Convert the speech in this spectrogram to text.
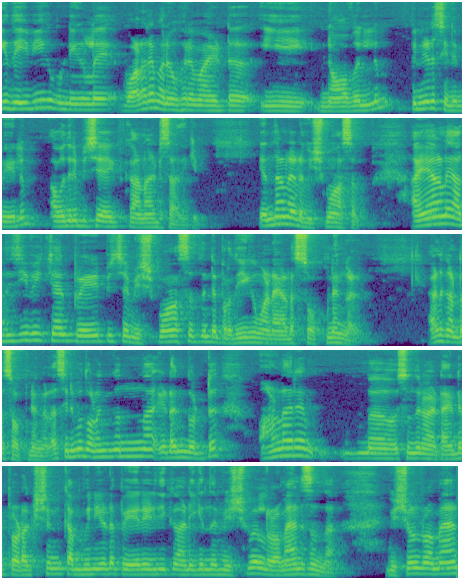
ഈ ദൈവിക പുണ്യങ്ങളെ വളരെ മനോഹരമായിട്ട് ഈ നോവലിലും പിന്നീട് സിനിമയിലും അവതരിപ്പിച്ചതായി കാണാനായിട്ട് സാധിക്കും. എന്താണ് അയാളുടെ വിശ്വാസം? അയാളെ അതിജീവിക്കാൻ പ്രേരിപ്പിച്ച വിശ്വാസത്തിന്റെ പ്രതീകമാണ് അയാളുടെ സ്വപ്നങ്ങൾ. അയാൾ കണ്ട സ്വപ്നങ്ങൾ. ആ സിനിമ തുടങ്ങുന്ന ഇടം തൊട്ട് വളരെ സുന്ദരമായിട്ട് അതിന്റെ പ്രൊഡക്ഷൻ കമ്പനിയുടെ പേരെഴുതി കാണിക്കുന്ന വിഷ്വൽ റൊമാൻസ് എന്ന. വിഷ്വൽ റൊമാൻ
